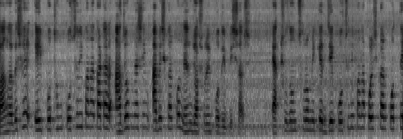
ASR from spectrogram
বাংলাদেশে এই প্রথম কচুরিপানা কাটার আজব মেশিন আবিষ্কার করলেন যশোরের প্রদীপ বিশ্বাস। একশো জন শ্রমিকের যে কচুরিপানা পরিষ্কার করতে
